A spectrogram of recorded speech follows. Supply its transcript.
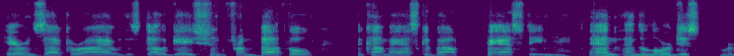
here in Zechariah with this delegation from Bethel to come ask about fasting. And, and the Lord just re-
